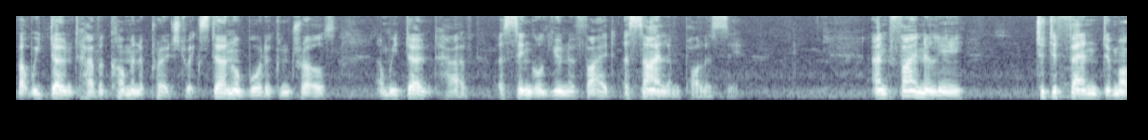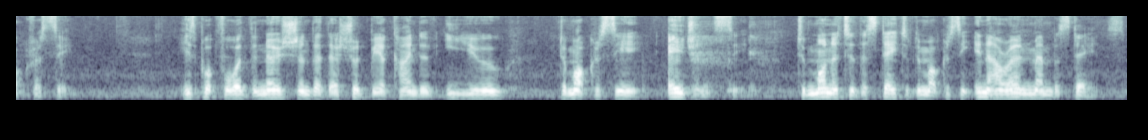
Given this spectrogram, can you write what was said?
but we don't have a common approach to external border controls, and we don't have a single unified asylum policy. And finally, to defend democracy he's put forward the notion that there should be a kind of EU democracy agency to monitor the state of democracy in our own member states.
